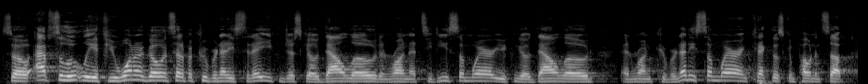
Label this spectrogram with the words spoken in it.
So absolutely, if you want to go and set up a Kubernetes today, you can just go download and run etcd somewhere. You can go download and run Kubernetes somewhere and connect those components up.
